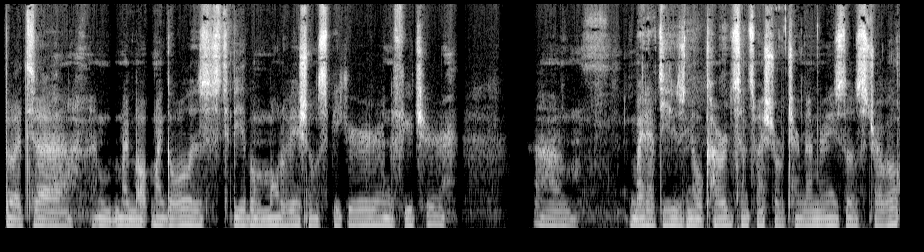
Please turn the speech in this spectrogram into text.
But uh, my my goal is to be a motivational speaker in the future. Um, might have to use note cards since my short term memories those struggle,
